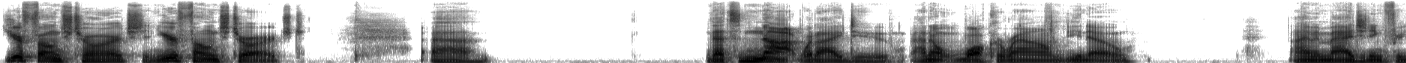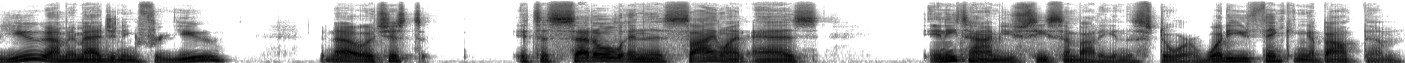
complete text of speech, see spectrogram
your phone's charged and your phone's charged. Uh, that's not what I do. I don't walk around. You know, I'm imagining for you. I'm imagining for you. No, it's just it's as subtle and as silent as anytime you see somebody in the store. What are you thinking about them?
